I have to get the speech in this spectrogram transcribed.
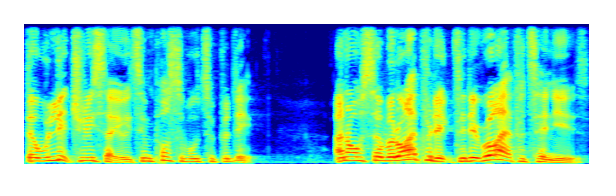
they will literally say, it's impossible to predict. And I'll say, well, I predicted it right for 10 years.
